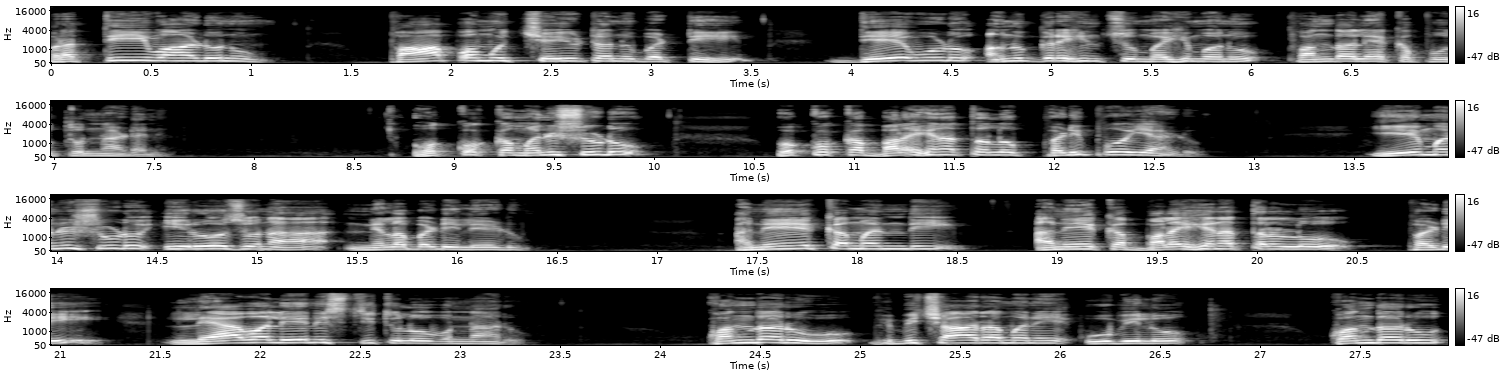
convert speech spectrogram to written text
ప్రతివాడును పాపము చేయుటను బట్టి దేవుడు అనుగ్రహించు మహిమను పొందలేకపోతున్నాడని. ఒక్కొక్క మనుషుడు ఒక్కొక్క బలహీనతలో పడిపోయాడు. ఏ మనుషుడు ఈ రోజున నిలబడి లేడు? అనేక మంది అనేక బలహీనతలలో పడి లేవలేని స్థితిలో ఉన్నారు. కొందరు వ్యభిచారమనే ఊబిలో కొందరు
